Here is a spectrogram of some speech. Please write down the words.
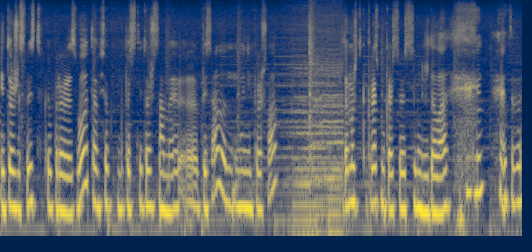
И тоже с выставкой про развод. Там все как бы почти то же самое э, писала, но не прошла. Потому что как раз, мне кажется, я сильно ждала этого.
